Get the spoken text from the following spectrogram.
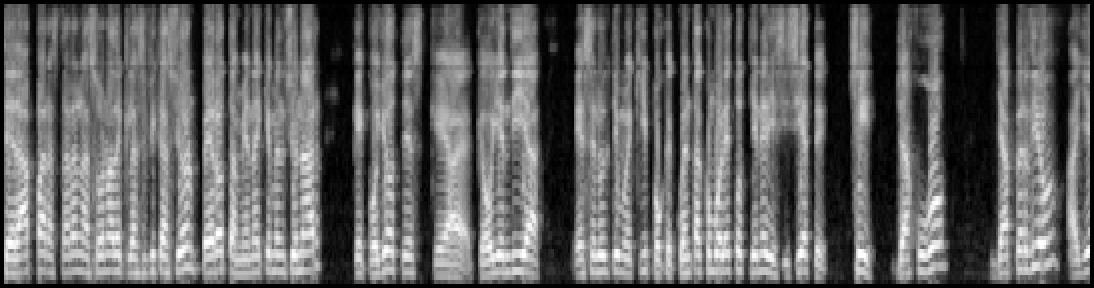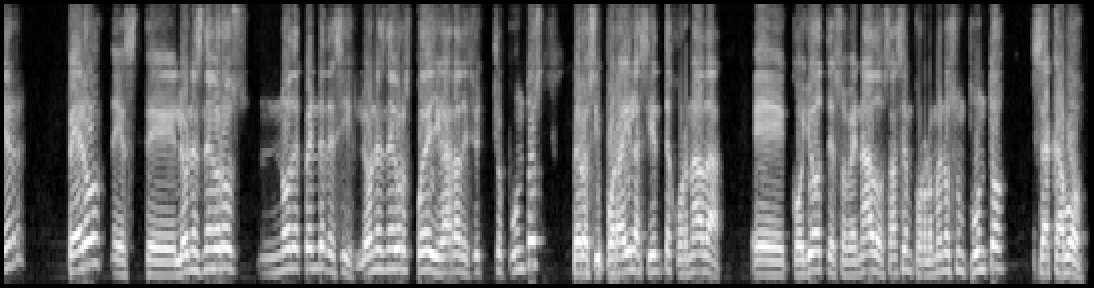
te da para estar en la zona de clasificación, pero también hay que mencionar que Coyotes, que, ah, que hoy en día es el último equipo que cuenta con boleto, tiene 17. Sí, ya jugó, ya perdió ayer, pero este Leones Negros no depende de sí. Leones Negros puede llegar a 18 puntos, pero si por ahí la siguiente jornada eh, Coyotes o Venados hacen por lo menos un punto, se acabó.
